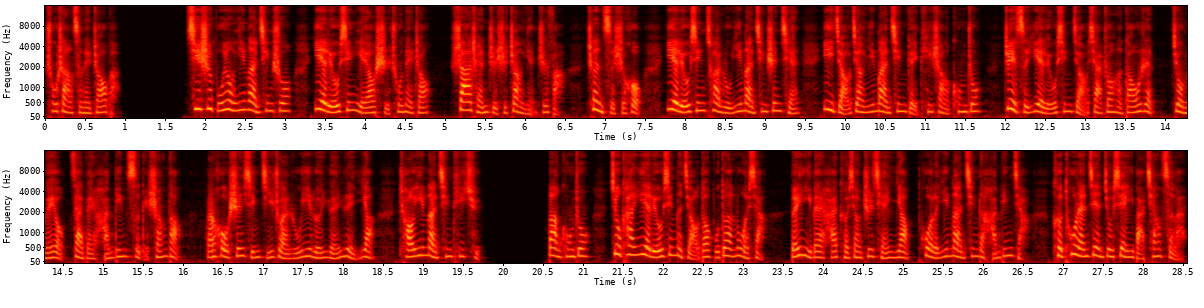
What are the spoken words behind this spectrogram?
出上次那招吧。”其实不用殷万清说，叶流星也要使出那招，沙尘只是障眼之法。趁此时候，叶流星窜入殷万清身前，一脚将殷万清给踢上了空中。这次叶流星脚下装了刀刃，就没有再被寒冰刺给伤到，而后身形急转，如一轮圆月一样朝殷万青踢去。半空中，就看叶流星的脚刀不断落下，本以为还可像之前一样破了殷万清的寒冰甲，可突然间就现一把枪刺来，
